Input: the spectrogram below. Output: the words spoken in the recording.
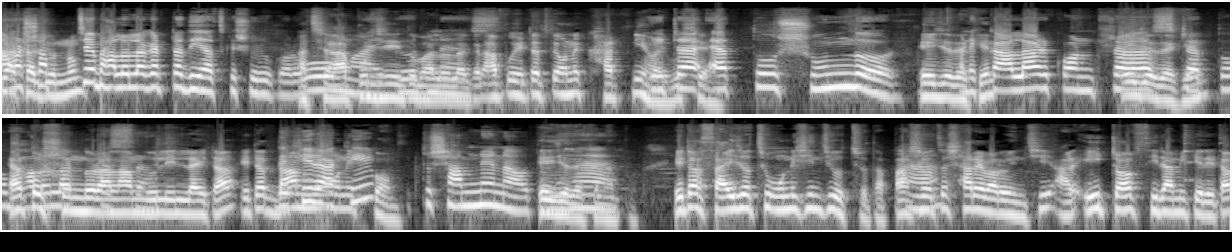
রাখার জন্য। সবচেয়ে ভালো লাগারটা দিয়ে আজকে শুরু করো আচ্ছা Oh আপু যেহেতু ভালো লাগার আপু এটাতে অনেক খাটনি হয় এটা এত সুন্দর। এই যে মানে দেখেন। কালার কন্ট্রাস্ট এত এত সুন্দর। আলহামদুলিল্লাহ এটা। এটার দাম অনেক কম। একটু সামনে নাও এই যে দেখেন হ্যাঁ। আপু। এটার সাইজ হচ্ছে উনিশ ইঞ্চি উচ্চতা পাশে হচ্ছে সাড়ে বারো ইঞ্চি। আর এই টপ সিরামিকের এটা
